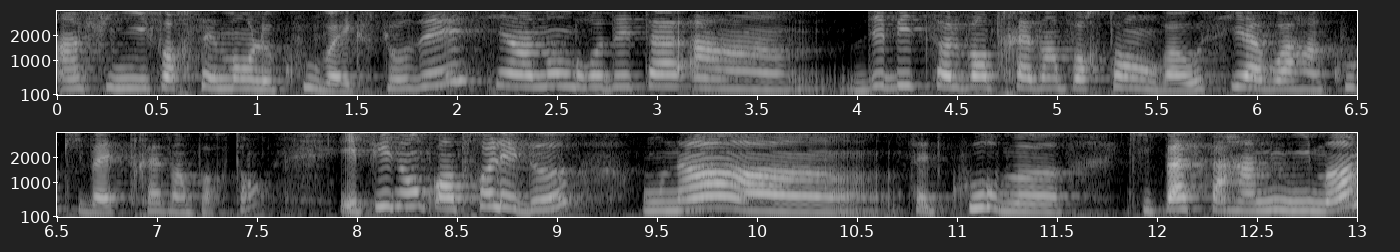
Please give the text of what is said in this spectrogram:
infini, forcément le coût va exploser. Si un nombre un débit solvant très important, on va aussi avoir un coût qui va être très important. Et puis donc entre les deux, on a cette courbe qui passe par un minimum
